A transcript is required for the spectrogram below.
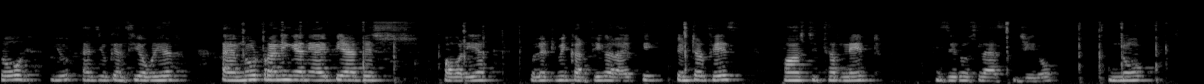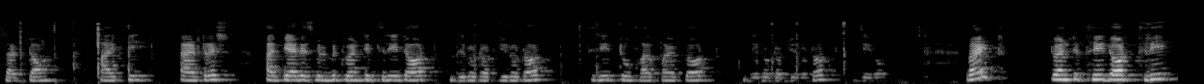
so you as you can see over here i am not running any ip address over here so let me configure ip interface. Fast ethernet 0 slash 0 no shutdown ip address. Ip address will be 23.0.0.3255.0.0.0 right? 23.3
